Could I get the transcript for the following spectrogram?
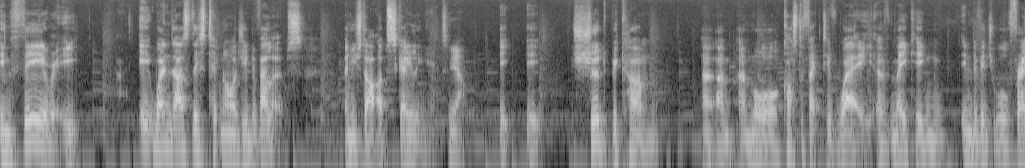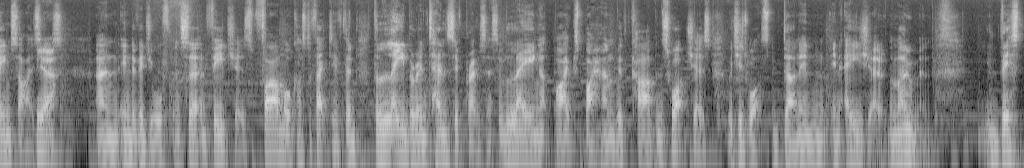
in theory, it, when as this technology develops and you start upscaling it, Yeah. it, it should become a, a, a more cost effective way of making individual frame sizes Yeah. and individual and certain features far more cost effective than the labor intensive process of laying up bikes by hand with carbon swatches, which is what's done in, in Asia at the moment. This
